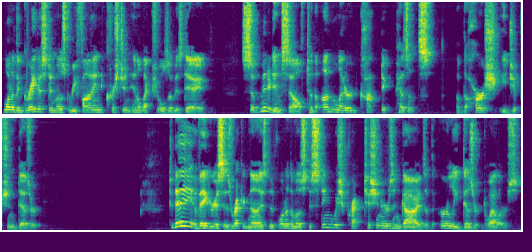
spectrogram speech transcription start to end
one of the greatest and most refined Christian intellectuals of his day submitted himself to the unlettered Coptic peasants of the harsh Egyptian desert. Today, Evagrius is recognized as one of the most distinguished practitioners and guides of the early desert dwellers.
